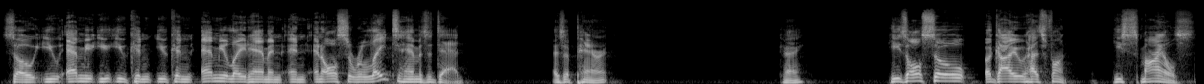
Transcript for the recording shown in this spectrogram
So you emu- you, you can you can emulate him and, and and also relate to him as a dad, as a parent. Okay. He's also a guy who has fun. He smiles.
